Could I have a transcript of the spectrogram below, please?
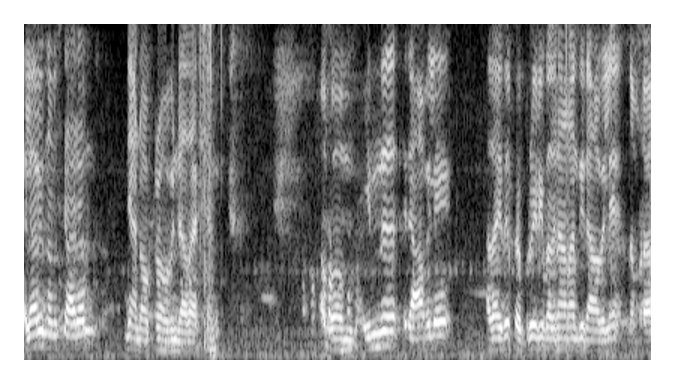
എല്ലാവർക്കും നമസ്കാരം. ഞാൻ ഡോക്ടർ ഓവിൻ രാധാകൃഷ്ണൻ. അപ്പം ഇന്ന് രാവിലെ അതായത് ഫെബ്രുവരി പതിനാറാം തീയതി രാവിലെ നമ്മുടെ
